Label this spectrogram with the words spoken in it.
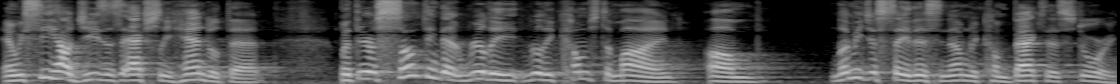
And we see how Jesus actually handled that. But there's something that really, really comes to mind um, let me just say this, and I'm going to come back to that story.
